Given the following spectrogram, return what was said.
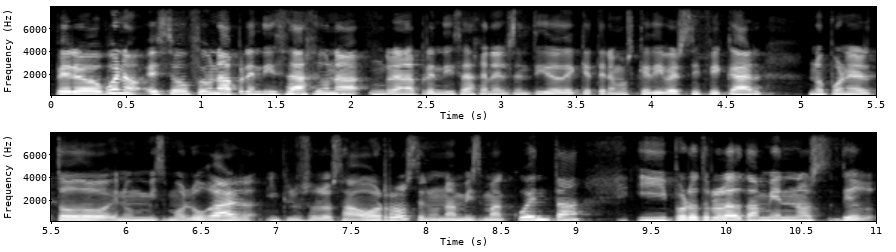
Pero bueno, eso fue un aprendizaje, un gran aprendizaje en el sentido de que tenemos que diversificar, no poner todo en un mismo lugar, incluso los ahorros en una misma cuenta. Y por otro lado también nos, dig-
